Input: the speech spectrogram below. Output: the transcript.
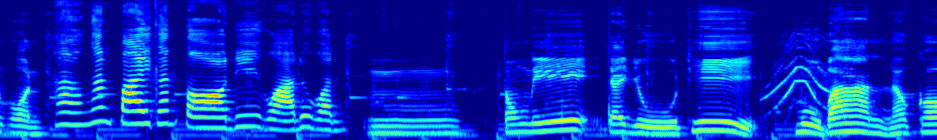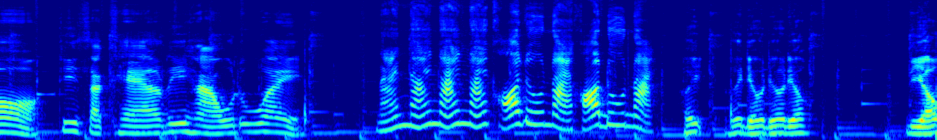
ทุกคนถ้างั้นไปกันต่อดีกว่าทุกคน อืมตรงนี้จะอยู่ที่หมู่บ้านแล้วก็ที่สแครี่เฮาส์ด้วย ไหนไหนไหนไหนขอดูหน่อยขอดูหน่อยเฮ้ยเฮ้ยเดี๋ยวเดี๋ยวเดี๋ยวเดี๋ยว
